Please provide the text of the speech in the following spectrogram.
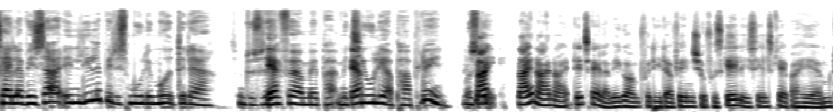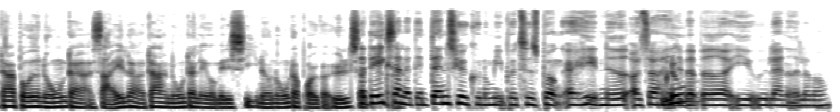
Taler vi så en lille bitte smule imod det der, som du sagde ja. før, med, med ja. Tivoli og paraplyen, måske? Nej, nej, nej, nej, det taler vi ikke om, fordi der findes jo forskellige selskaber her. Men der er både nogen, der sejler, og der er nogen, der laver medicin, og nogen, der brygger øl. Så, det er ikke sådan, at den danske økonomi på et tidspunkt er helt nede, og så har det været bedre i udlandet, eller hvad?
